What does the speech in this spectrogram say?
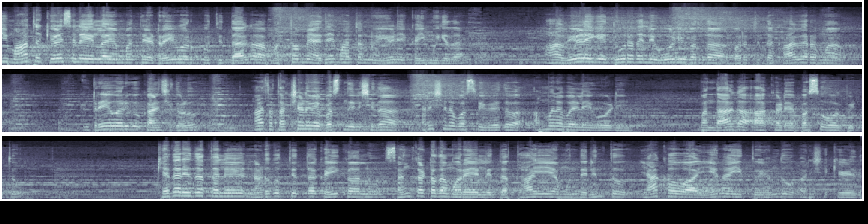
ಈ ಮಾತು ಕೇಳಿಸಲೇ ಇಲ್ಲ ಎಂಬಂತೆ ಡ್ರೈವರ್ ಕೂತಿದ್ದಾಗ ಮತ್ತೊಮ್ಮೆ ಅದೇ ಮಾತನ್ನು ಹೇಳಿ ಕೈ ಮುಗಿದ. ಆ ವೇಳೆಗೆ ದೂರದಲ್ಲಿ ಓಡಿ ಬಂದ ಬರುತ್ತಿದ್ದ ಕಾವೇರಮ್ಮ ಡ್ರೈವರಿಗೂ ಕಾಣಿಸಿದಳು. ಆತ ತಕ್ಷಣವೇ ಬಸ್ ನಿಲ್ಲಿಸಿದ, ಅರಿಶಿನ ಬಸ್ ಇಳಿದು ಅಮ್ಮನ ಬಳಿ ಓಡಿ. ಬಂದಾಗ ಆ ಕಡೆ ಬಸ್ಸು ಹೋಗ್ಬಿಟ್ಟು ಕೆದರಿದ ತಲೆ ನಡುಗುತ್ತಿದ್ದ ಕೈಕಾಲು, ಸಂಕಟದ ಮೊರೆಯಲ್ಲಿದ್ದ ತಾಯಿಯ ಮುಂದೆ ನಿಂತು, ಯಾಕವ್ವ, ಏನಾಯಿತು? ಎಂದು ಹರೀಶ ಕೇಳಿದ.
